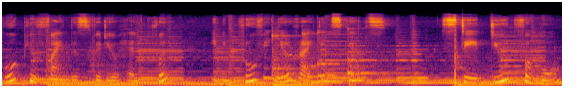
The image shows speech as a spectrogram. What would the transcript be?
hope you find this video helpful in improving your writing skills. Stay tuned for more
